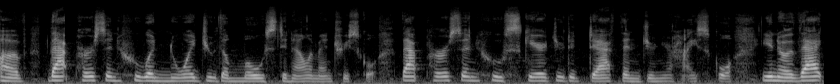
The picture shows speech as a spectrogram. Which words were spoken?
of that person who annoyed you the most in elementary school, that person who scared you to death in junior high school, you know, that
